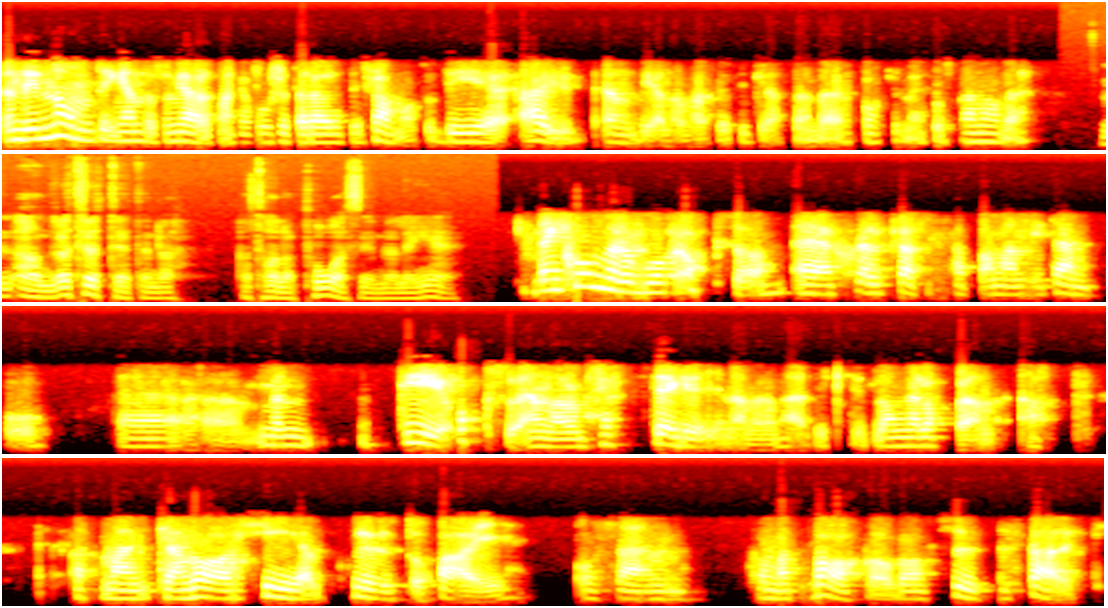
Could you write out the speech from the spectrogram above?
Men det är någonting ändå som gör att man kan fortsätta röra sig framåt och det är ju en del av varför jag tycker att den där sporten är så spännande. Den andra tröttheten då? Att hålla på så himla länge? Den kommer och går också. Eh, självklart tappar man i tempo. Eh, men det är också en av de häftiga grejerna med de här riktigt långa loppen. Att, att man kan vara helt slut och paj och sen komma tillbaka och vara superstark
